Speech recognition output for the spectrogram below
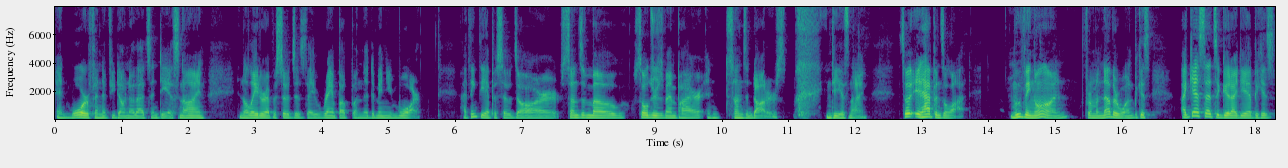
and Worf. And if you don't know, that's in DS9 in the later episodes as they ramp up on the Dominion War. I think the episodes are Sons of Mogh, Soldiers of Empire, and Sons and Daughters in DS9. So it happens a lot. Moving on from another one, because I guess that's a good idea because,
